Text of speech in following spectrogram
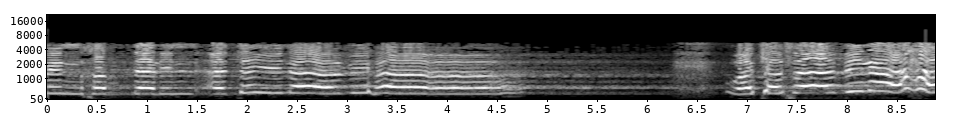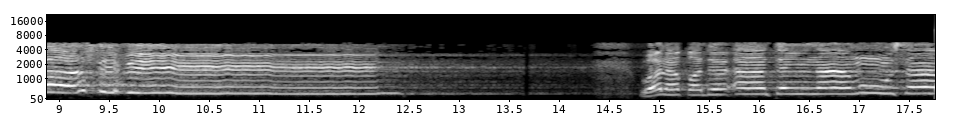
من خردل أتينا بها وكفى بنا حاسبين ولقد آتينا موسى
